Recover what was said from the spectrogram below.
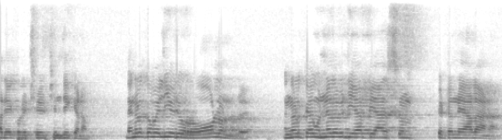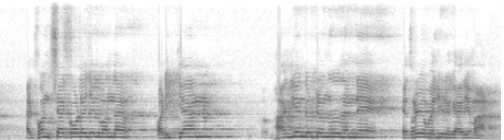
അതേക്കുറിച്ച് ചിന്തിക്കണം. നിങ്ങൾക്ക് വലിയൊരു റോളുണ്ട്. നിങ്ങൾക്ക് ഉന്നത വിദ്യാഭ്യാസം കിട്ടുന്നയാളാണ്. അൽഫോൻസ കോളേജിൽ വന്ന് പഠിക്കാൻ ഭാഗ്യം കിട്ടുന്നത് തന്നെ എത്രയോ വലിയൊരു കാര്യമാണ്.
